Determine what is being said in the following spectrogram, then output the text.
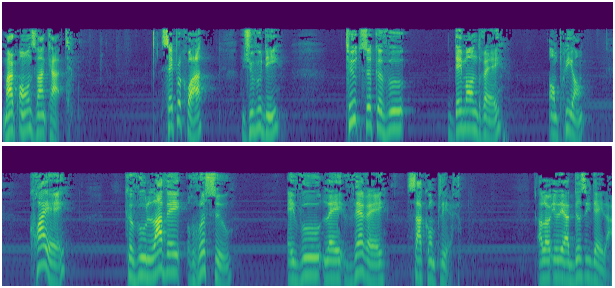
Marc 11, 24. C'est pourquoi je vous dis, tout ce que vous demanderez en priant, croyez que vous l'avez reçu et vous les verrez s'accomplir. Alors il y a deux idées là.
